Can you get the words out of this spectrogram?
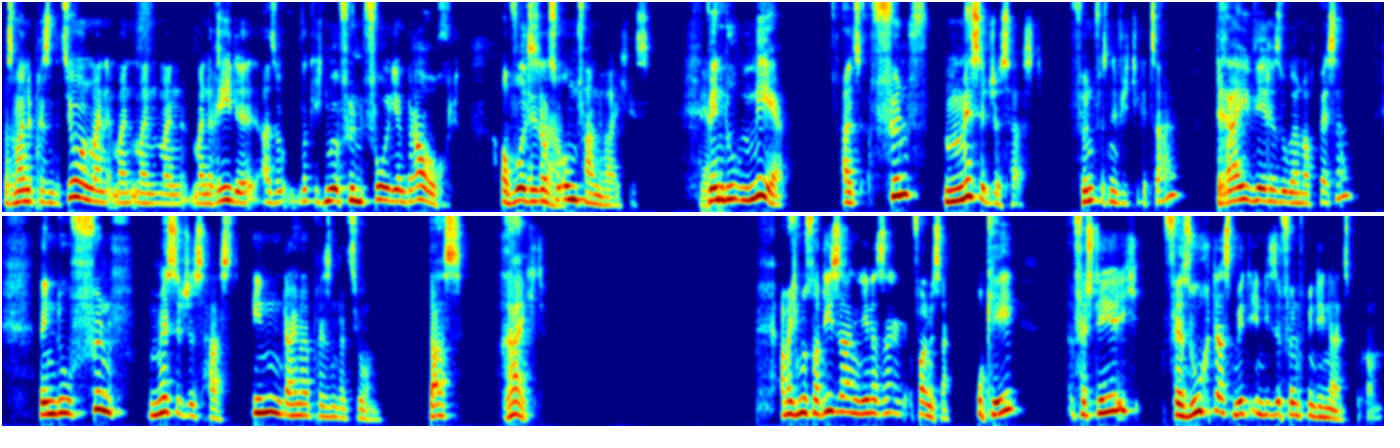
dass meine Präsentation, meine, meine, meine, meine Rede also wirklich nur fünf Folien braucht, obwohl ja, sie genau. doch so umfangreich ist. Ja. Wenn du mehr als fünf Messages hast, fünf ist eine wichtige Zahl, drei wäre sogar noch besser. Wenn du fünf Messages hast in deiner Präsentation, das reicht. Aber ich muss noch dies sagen, jenes sagen, folgendes sagen. Okay, verstehe ich, versuch das mit in diese fünf mit hineinzubekommen.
